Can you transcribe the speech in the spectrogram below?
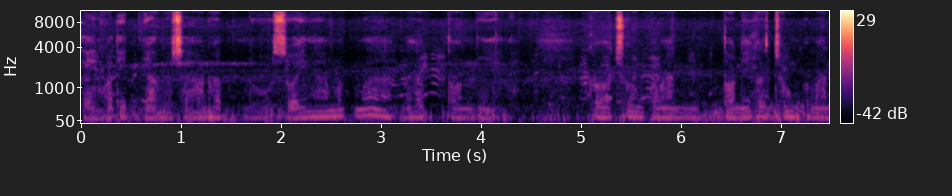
แสงอาทิตย์ยามเช้านะครับ ดูสวยงามมากๆนะครับ ตอนนี้ ก็ช่วงประมาณตอนนี้ก็ช่วงประมาณ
